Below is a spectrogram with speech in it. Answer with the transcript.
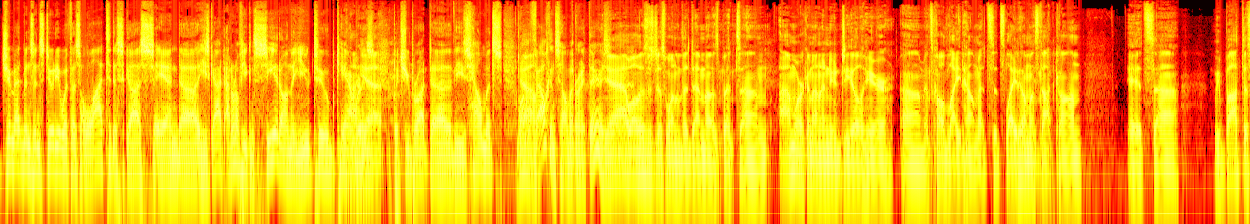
Jim Edmonds in studio with us, a lot to discuss, and uh, he's got. I don't know if you can see it on the YouTube cameras, but you brought uh, these helmets. Oh, Yeah. the Falcons helmet right there. Yeah, well, this is just one of the demos, but um, I'm working on a new deal here. Um, it's called Light Helmets. It's lighthelmets.com. It's uh, we bought this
